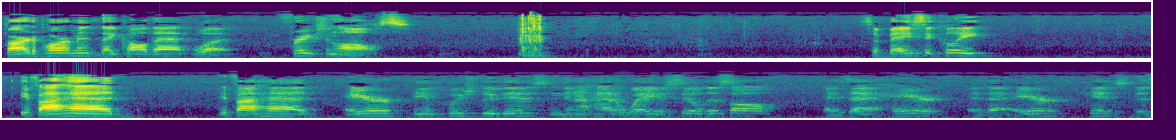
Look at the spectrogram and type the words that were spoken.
Fire department, they call that what? Friction loss. So basically, if I had if I had air being pushed through this and then I had a way to seal this off, as that hair as that air hits this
